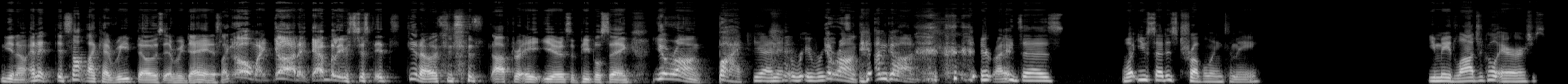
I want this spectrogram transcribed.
you know, and it, it's not like I read those every day and it's like, oh my god, I can't believe it's just it's you know, it's just after eight years of people saying you're wrong. Bye. yeah, and it, it reads, You're wrong. I'm gone. It Right. reads as, "What you said is troubling to me. You made logical errors.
